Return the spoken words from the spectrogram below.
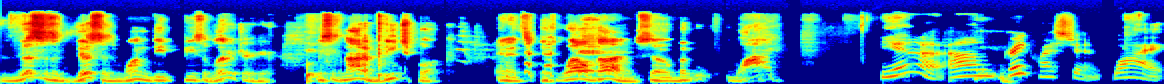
This is this is one deep piece of literature here. This is not a beach book, and it's it's well done. So, but why? Yeah, um, great question. Why?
